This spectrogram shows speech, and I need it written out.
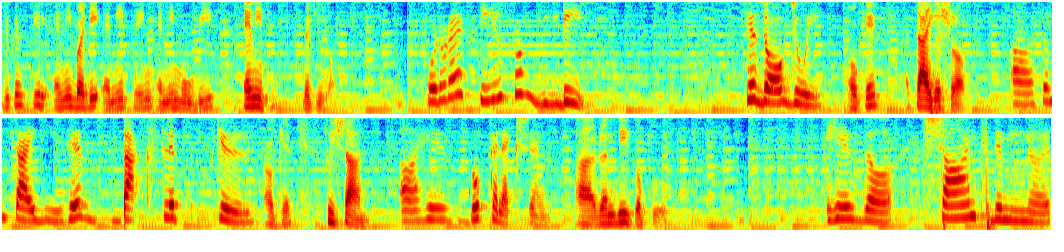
You can steal anybody, anything, any movie, anything that you want. What would I steal from VD? His dog Joey. Okay. Tiger Shroff. Uh, from Taigi. His backflip skills. Okay. Sushant. Uh, his book collection. Uh, Ranbir Kapoor. His uh, shant demeanor.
